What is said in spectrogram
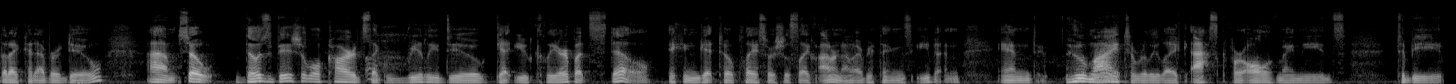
that I could ever do. Um, so those visual cards, like, really do get you clear, but still, it can get to a place where it's just like, I don't know, everything's even. And who am I to really, like, ask for all of my needs? to be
